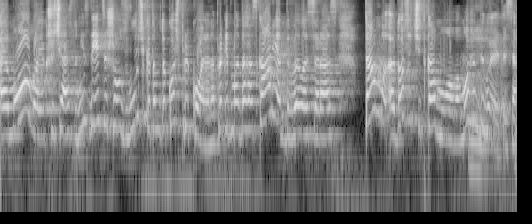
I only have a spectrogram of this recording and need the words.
Е, мова, якщо чесно, мені здається, що озвучка там також прикольна. Наприклад, Мадагаскар я дивилася раз. Там е, досить чітка мова, можна дивитися.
